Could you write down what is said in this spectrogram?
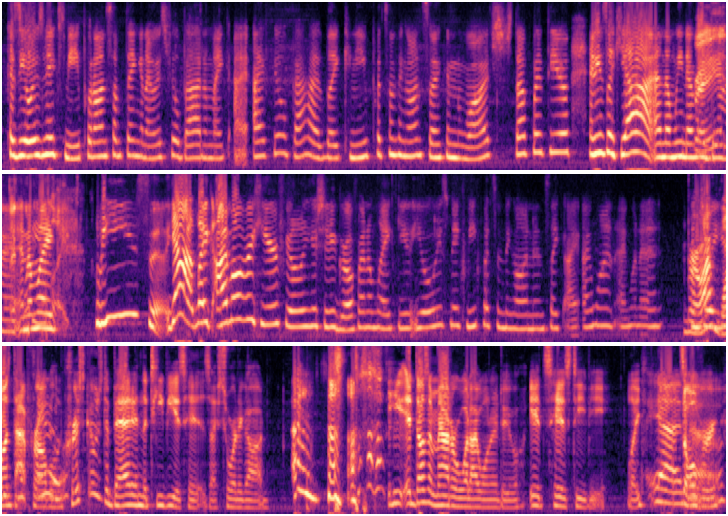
because he always makes me put on something, and I always feel bad. I'm like, I I feel bad. Like, can you put something on so I can watch stuff with you? And he's like, yeah. And then we never right? do it. Like, and I'm do you like please yeah like i'm over here feeling like a shitty girlfriend i'm like you you always make me put something on and it's like i i want i want to Bro, I want that problem. too. Chris goes to bed and the TV is his. I swear to God. He, it doesn't matter what I want to do. It's his TV. Like, yeah It's no. over.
